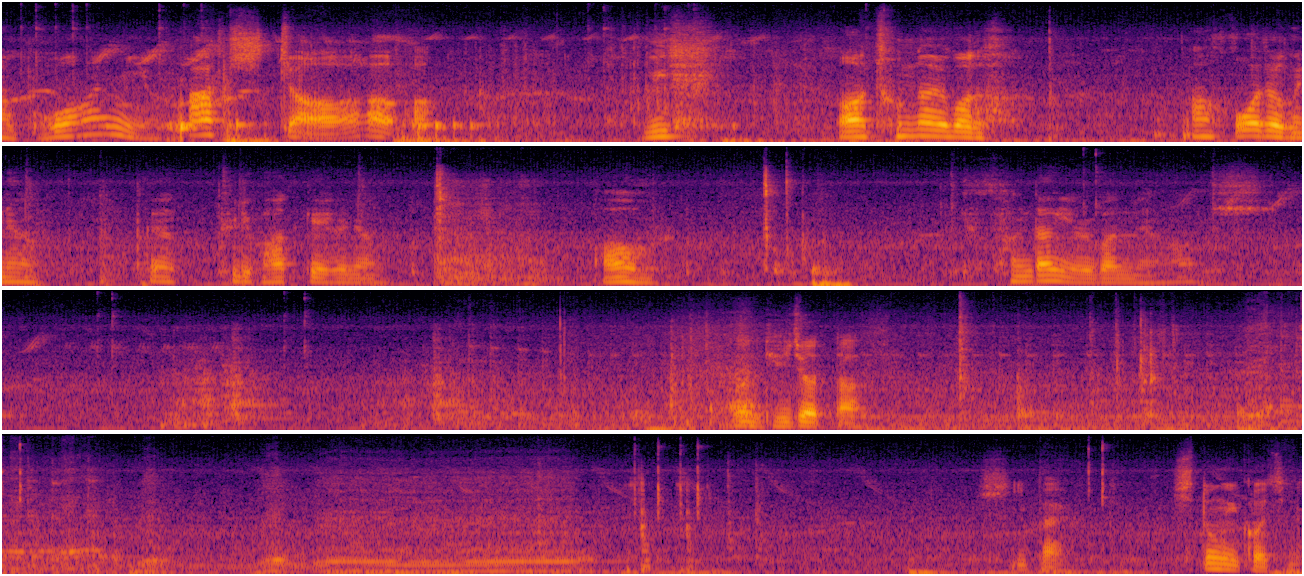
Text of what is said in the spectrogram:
아 뭐하니 아 진짜 이, 아 존나 열받아 아 꺼져 그냥 그냥 들이받게 그냥 아우 상당히 열받네. 아, 씨. 넌 뒤졌다. 씨발 시동이 꺼지네.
